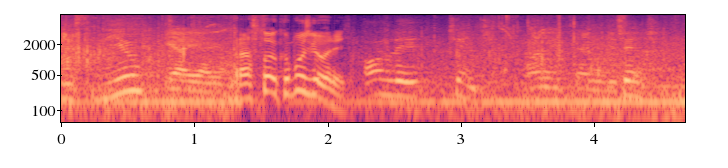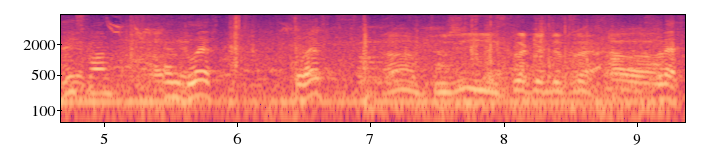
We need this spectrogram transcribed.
this new. Yeah, yeah, yeah. Про стойку будешь говорить? Only change. Only this Change this one and left, left, Ah, bougie is like a different. left.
